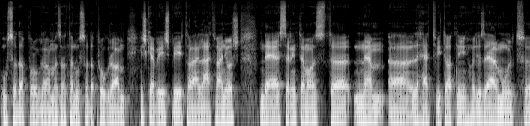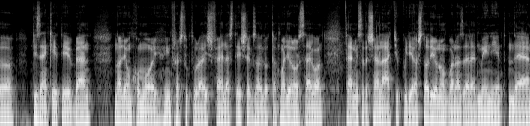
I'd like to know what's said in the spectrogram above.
úszoda program, az a tanúszoda program is kevésbé talán látványos, de szerintem azt nem lehet vitatni, hogy az elmúlt 12 évben nagyon komoly infrastruktúrális fejlesztések zajlottak Magyarországon. Természetesen látjuk ugye a stadionokban az eredményét, de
